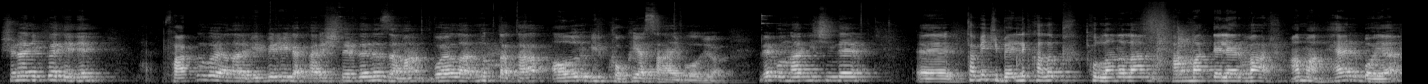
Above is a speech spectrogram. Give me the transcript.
Şuna dikkat edin. Farklı boyaları birbiriyle karıştırdığınız zaman boyalar mutlaka ağır bir kokuya sahip oluyor. Ve bunların içinde e, tabii ki belli kalıp kullanılan ham maddeler var ama her boya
